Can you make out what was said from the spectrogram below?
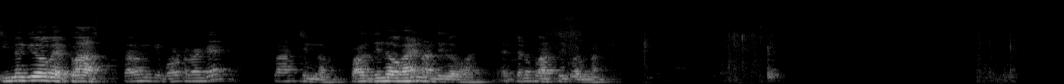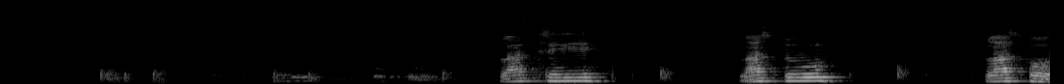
চিহ্ন কি হবে? প্লাস কারণ কি? বড়টার আগে প্লাস চিহ্ন। প্লাস দিলেও হয়, না দিলেও হয়। এর জন্য প্লাস লিখলাম না। Plus three plus two plus four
